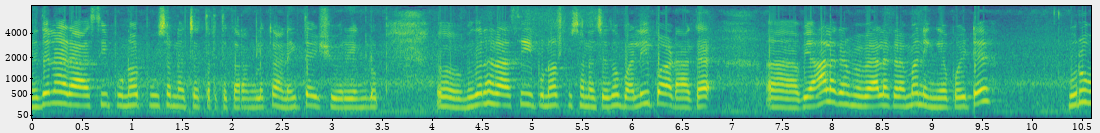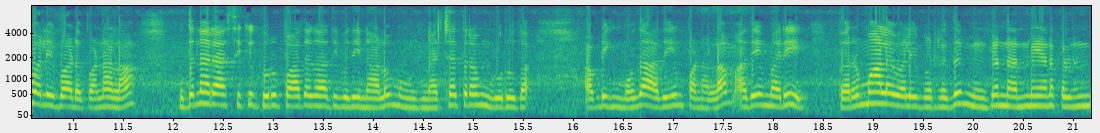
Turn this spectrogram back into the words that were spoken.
மிதன ராசி புனர்பூச நட்சத்திரத்துக்காரங்களுக்கு அனைத்து ஐஸ்வர்யங்களும். மிதன ராசி புனர்பூச நட்சத்திரம் வழிபாடாக வியாழக்கிழமை வியாழக்கிழமை நீங்கள் போயிட்டு குரு வழிபாடு பண்ணலாம். மிதன ராசிக்கு குரு பாதகாதிபதினாலும் உங்களுக்கு நட்சத்திரம் குரு தான். அப்படிங்கும்போது அதையும் பண்ணலாம். அதே மாதிரி பெருமாளை வழிபடுறது மிக நன்மையான பலன்.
